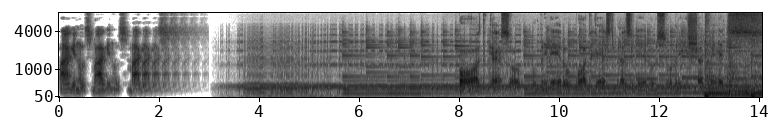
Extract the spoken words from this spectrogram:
Magnus, Magnus, Magnus. Podcastle, o primeiro podcast brasileiro sobre xadrez.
